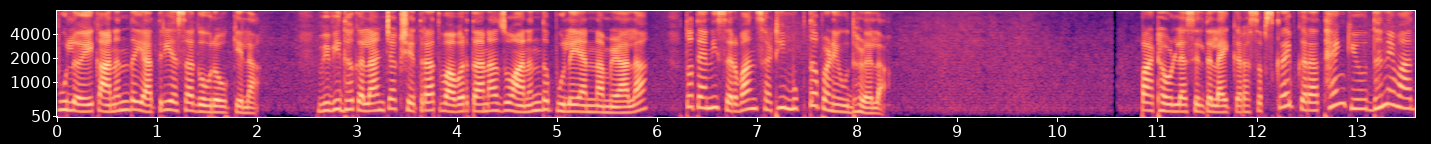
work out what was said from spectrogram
पुलं एक आनंद यात्री असा गौरव केला. विविध कलांच्या क्षेत्रात वावरताना जो आनंद पुले यांना मिळाला तो त्यांनी सर्वांसाठी मुक्तपणे उधळला. पाठ आवडला असेल तर लाईक करा सबस्क्राईब करा. थँक्यू धन्यवाद.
